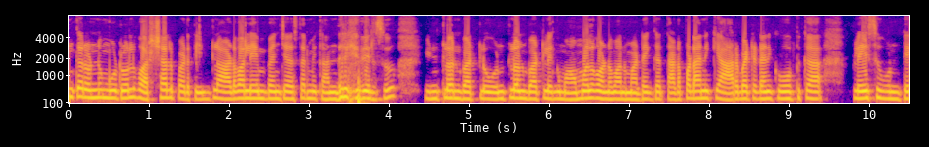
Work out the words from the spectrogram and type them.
ఇంకా రెండు మూడు రోజులు వర్షాలు పడతాయి ఇంట్లో ఆడవాళ్ళు ఏం పని చేస్తారు మీకు అందరికీ తెలుసు. ఇంట్లోని బట్టలు ఒంట్లోని బట్టలు ఇంకా మామూలుగా ఉండమన్నమాట ఇంకా తడపడానికి ఆరబెట్టడానికి ఓపిక ప్లేస్ ఉంటే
